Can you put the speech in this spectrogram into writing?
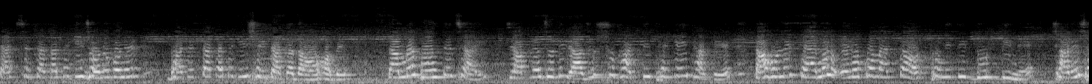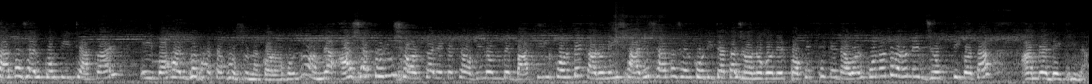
ট্যাক্সের টাকা থেকেই, জনগণের ভ্যাটের টাকা থেকেই সেই টাকা দেওয়া হবে। তা আমরা বলতে চাই যে আপনার যদি রাজস্ব ঘাটতি থেকেই থাকে, তাহলে কেন এরকম একটা অর্থনীতির দুর্দিনে সাড়ে সাত হাজার কোটি টাকার এই মহার্ঘ ভাতা ঘোষণা করা হলো? আমরা আশা করি সরকার এটাকে অবিলম্বে বাতিল করবে, কারণ এই সাড়ে সাত হাজার কোটি টাকা জনগণের পকেট থেকে দেওয়ার কোনো ধরনের যৌক্তিকতা আমরা দেখি না।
